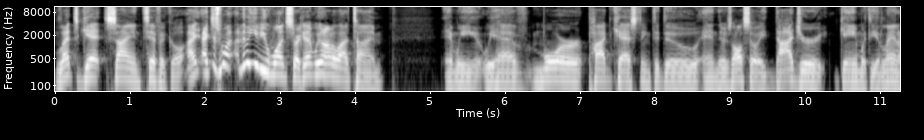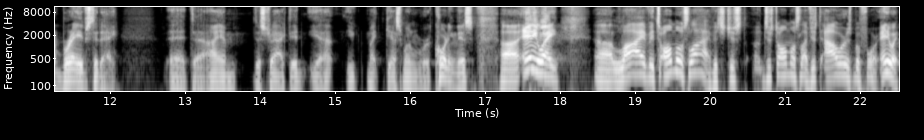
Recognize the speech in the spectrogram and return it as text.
let's get scientifical. I, I just want let me give you one story. we don't have a lot of time, and we we have more podcasting to do, and there's also a Dodger game with the Atlanta Braves today that uh, I am distracted. Yeah, you might guess when we're recording this. Uh, anyway, uh, live. It's almost live. It's just just almost live. Just hours before. Anyway,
